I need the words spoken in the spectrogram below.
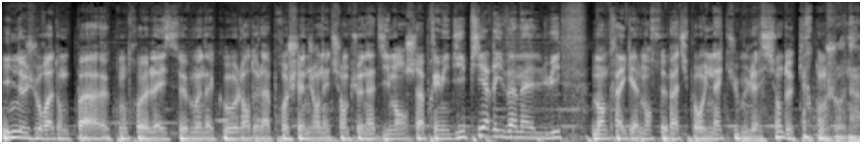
Il ne jouera donc pas contre l'AS Monaco lors de la prochaine journée de championnat dimanche après-midi. Pierre Yvamel, lui, manquera également ce match pour une accumulation de cartons jaunes.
